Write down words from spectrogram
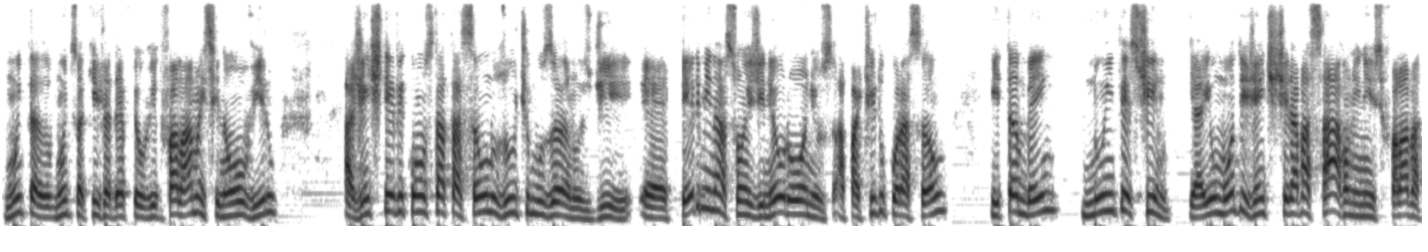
muita, muitos aqui já devem ter ouvido falar, mas se não ouviram, a gente teve constatação nos últimos anos de é, terminações de neurônios a partir do coração e também no intestino. E aí um monte de gente tirava sarro no início, falava:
